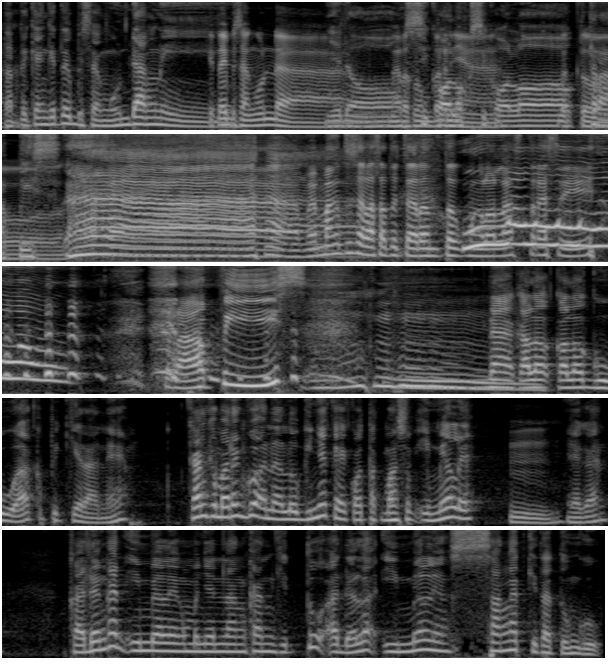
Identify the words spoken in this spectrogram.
tapi kan kita bisa ngundang nih. kita bisa ngundang. Iya dong, psikolog-psikolog, terapis. Ah, memang itu salah satu cara untuk mengelola stres sih. terapis. Hmm. Nah kalau kalau gua kepikirannya, kan kemarin gua analoginya kayak kotak masuk email ya, Hmm. ya kan? Kadang kan email yang menyenangkan gitu adalah email yang sangat kita tunggu.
